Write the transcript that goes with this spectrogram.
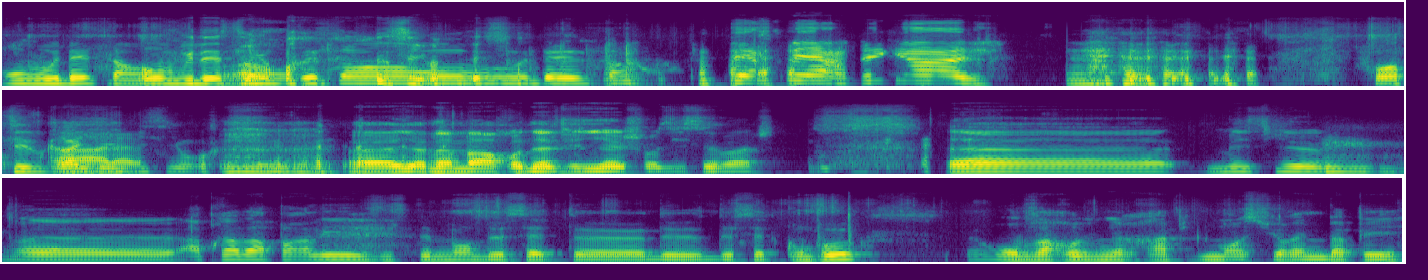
on vous descend. On vous Si descend. on descend, Si on on vous descend. Père, dégage Francis Gray, Ah l'émission. Ah, Il y en a marre, Ronaldinho a choisi ses matchs. Euh, messieurs, euh, après avoir parlé justement de cette, euh, de, de cette compo, on va revenir rapidement sur Mbappé.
